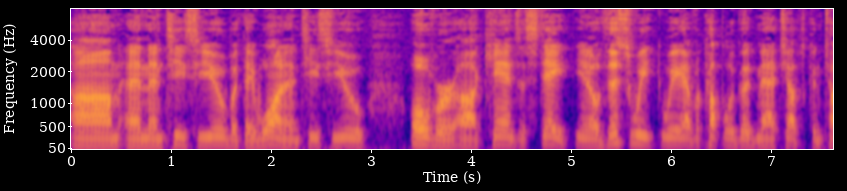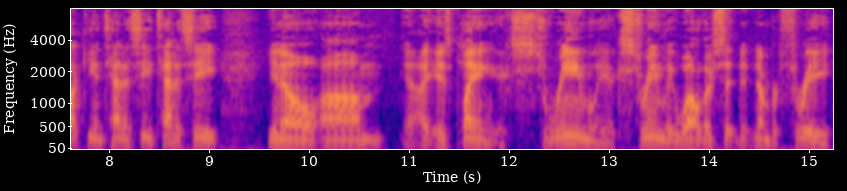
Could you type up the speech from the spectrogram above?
Um, and then TCU, but they won. And TCU over uh, Kansas State. You know, this week we have a couple of good matchups Kentucky and Tennessee. Tennessee, you know, um, is playing extremely, extremely well. They're sitting at number three.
